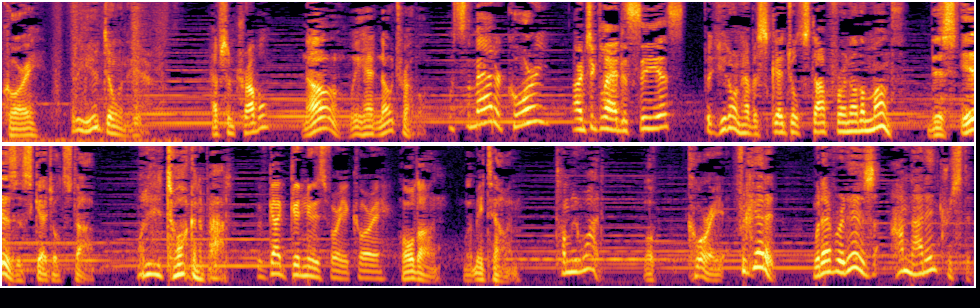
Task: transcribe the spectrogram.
Corey. What are you doing here? Have some trouble? No, we had no trouble. What's the matter, Corey? Aren't you glad to see us? But you don't have a scheduled stop for another month. This is a scheduled stop. What are you talking about? We've got good news for you, Corey. Hold on. Let me tell him. Tell me what? Well, Corey, Forget it. Whatever it is, I'm not interested.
